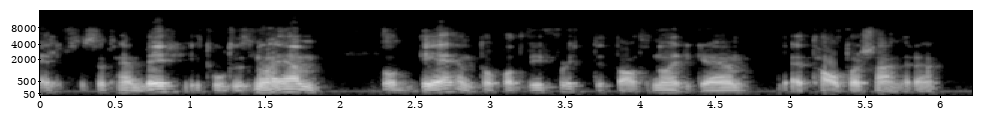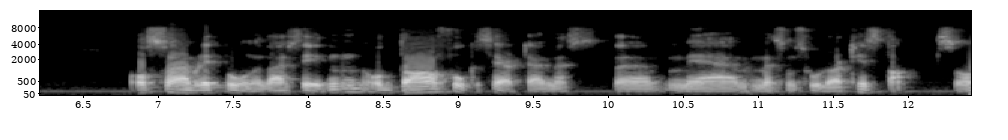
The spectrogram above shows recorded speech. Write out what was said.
11.9. Eh, i 2001. Så det endte opp at vi flyttet da til Norge et halvt år seinere. Og så er jeg blitt boende der siden. Og da fokuserte jeg mest eh, med, med som soloartist, da. Så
